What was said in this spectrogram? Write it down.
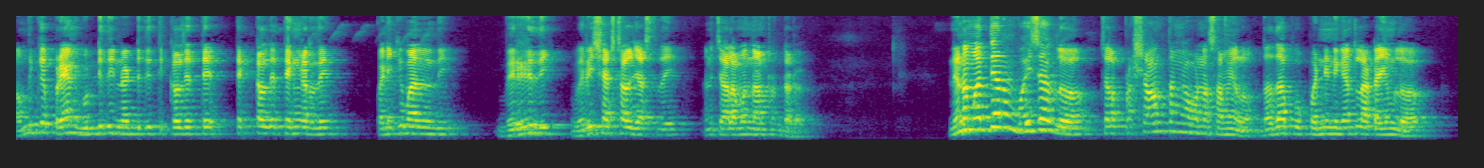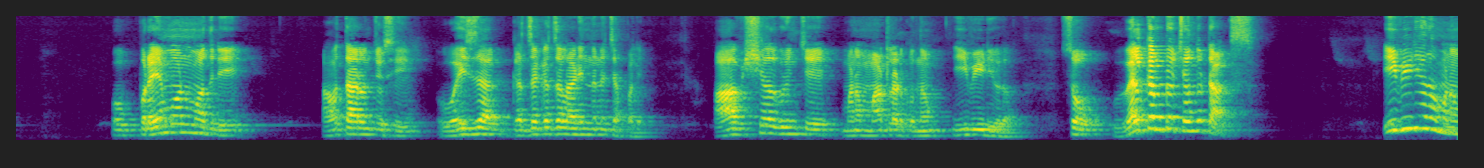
అందుకే ప్రేమ గుడ్డిది నడ్డిది తిక్కలది తె- తిక్కలది తింగరది పనికి మాలినది వెర్రిది వెర్రి చేష్టాలు చేస్తుంది అని చాలామంది అంటుంటారు. నిన్న మధ్యాహ్నం వైజాగ్లో చాలా ప్రశాంతంగా ఉన్న సమయంలో దాదాపు పన్నెండు గంటల ఆ టైంలో ఓ ప్రేమోన్మాదుడి అవతారం చూసి వైజాగ్ గజ్జగజ్జలాడిందనే చెప్పాలి. ఆ విషయాల గురించి మనం మాట్లాడుకుందాం ఈ వీడియోలో. So welcome to Chandu talks ఈ వీడియోలో మనం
